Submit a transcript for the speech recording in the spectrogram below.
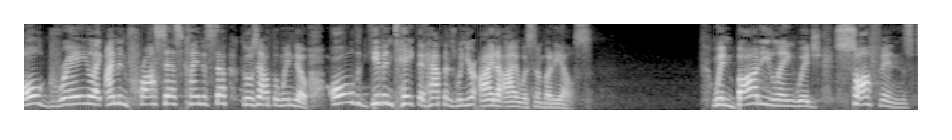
All gray, like I'm in process kind of stuff, goes out the window. All the give and take that happens when you're eye to eye with somebody else. When body language softens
